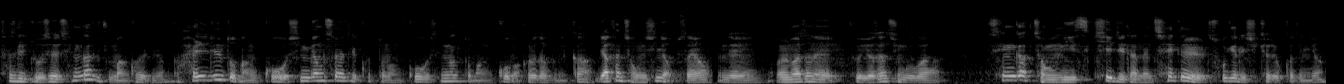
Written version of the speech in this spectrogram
사실 요새 생각이 좀 많거든요. 그러니까 할 일도 많고 신경 써야 될 것도 많고 생각도 많고 막 그러다 보니까 약간 정신이 없어요. 근데 얼마 전에 그 여자친구가 생각 정리 스킬이라는 책을 소개를 시켜줬거든요.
